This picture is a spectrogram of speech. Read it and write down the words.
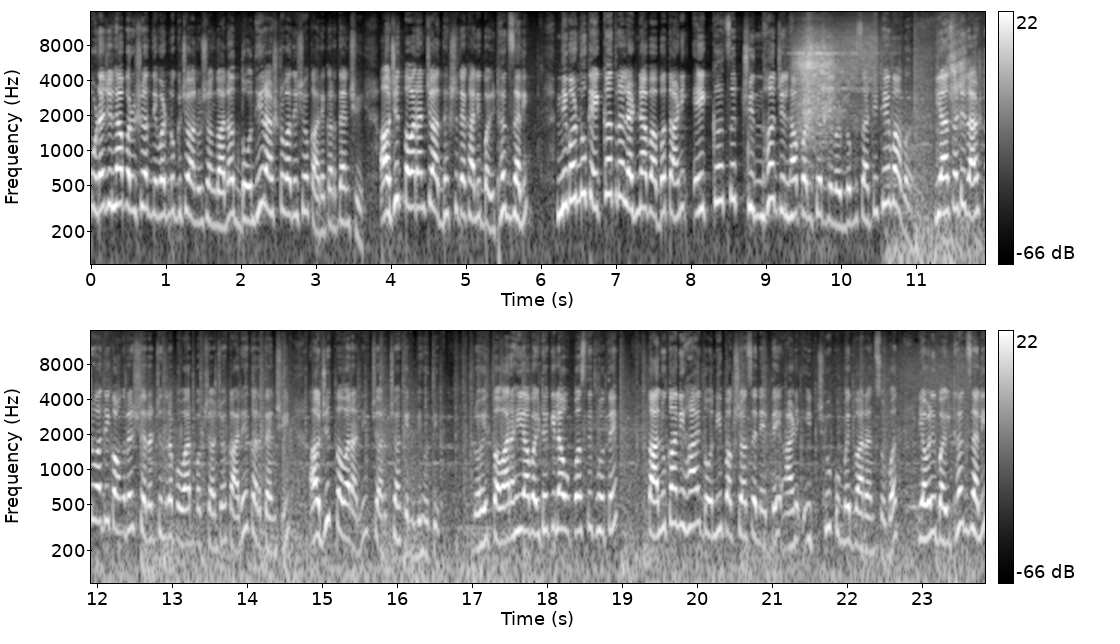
पुणे जिल्हा परिषद निवडणुकीच्या अनुषंगानं दोन्ही राष्ट्रवादीच्या कार्यकर्त्यांची अजित पवारांच्या अध्यक्षतेखाली बैठक झाली. निवडणूक एकत्र लढण्याबाबत आणि एकच चिन्ह जिल्हा परिषद निवडणुकीसाठी ठेवावं. यासाठी राष्ट्रवादी काँग्रेस शरदचंद्र पवार पक्षाच्या कार्यकर्त्यांशी अजित पवारांनी चर्चा केलेली होती. रोहित पवारही या बैठकीला उपस्थित होते. तालुकानिहाय दोन्ही पक्षाचे नेते आणि इच्छुक उमेदवारांसोबत यावेळी बैठक झाली.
